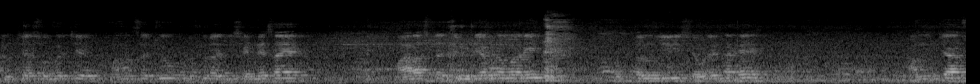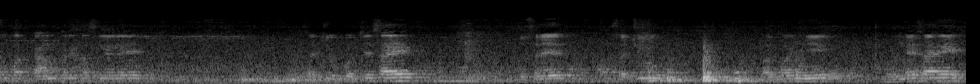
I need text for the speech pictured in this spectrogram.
आमच्या सोबतचे महासचिव पृथ्वीराजी शेंडे साहेब महाराष्ट्राचे मीडिया प्रभारी उत्तमजी शेवडे साहेब आमच्यासोबत काम करीत असलेले सचिव कोचे साहेब दुसरे सचिव भगवानजी भोंडे साहेब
